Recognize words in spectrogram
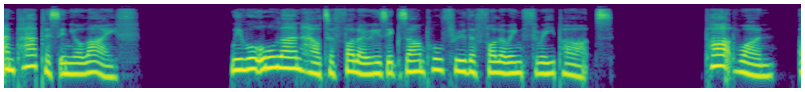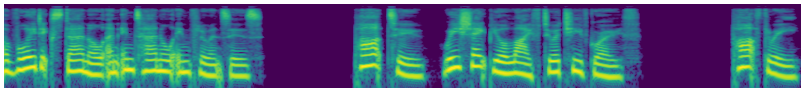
and purpose in your life we will all learn how to follow his example through the following three parts. Part 1 Avoid external and internal influences. Part 2 Reshape your life to achieve growth. Part 3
